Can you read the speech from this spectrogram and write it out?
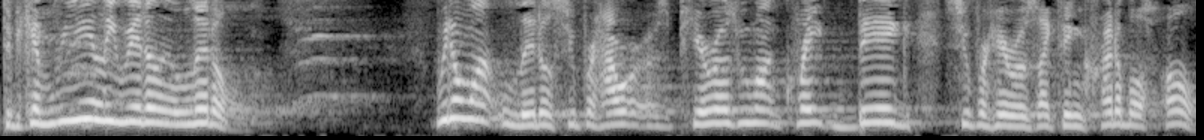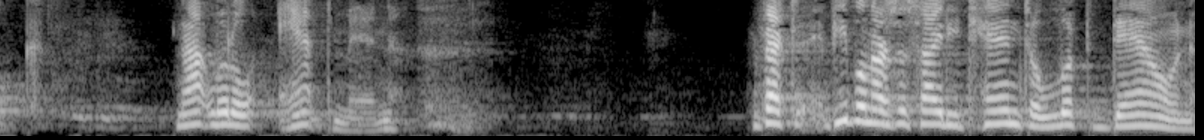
To become really, really little we don't want little superheroes. We want great big superheroes like the Incredible Hulk, not little ant men. In fact, people in our society tend to look down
